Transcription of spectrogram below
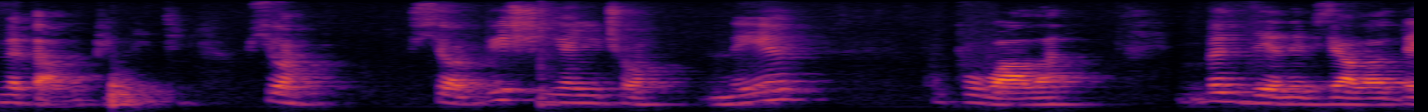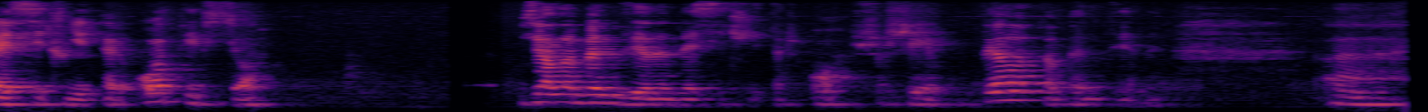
сметану півлітрі. Все, все, більше я нічого не купувала. Бензини взяла 10 літрів. От і все. Взяла бензини 10 літрів. О, що ще я купила, то бензини. Е,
